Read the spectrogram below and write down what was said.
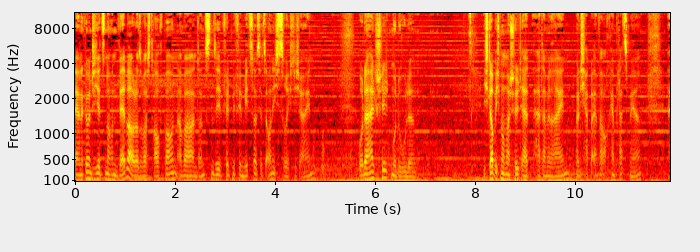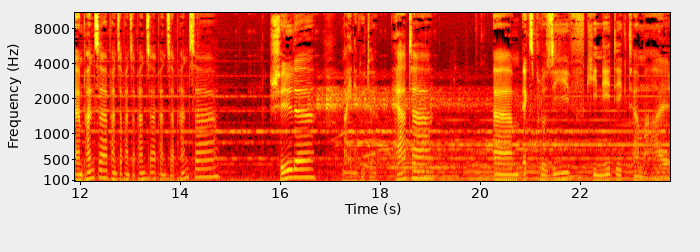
Ähm, da können wir natürlich jetzt noch einen Weber oder sowas draufbauen, aber ansonsten fällt mir für Metzos jetzt auch nicht so richtig ein. Oder halt Schildmodule. Ich glaube, ich mache mal Schildhärter mit rein, weil ich habe einfach auch keinen Platz mehr. Ähm, Panzer, Panzer, Panzer, Panzer, Panzer, Panzer. Schilde. Meine Güte. Härter. Ähm, explosiv, Kinetik, Thermal.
